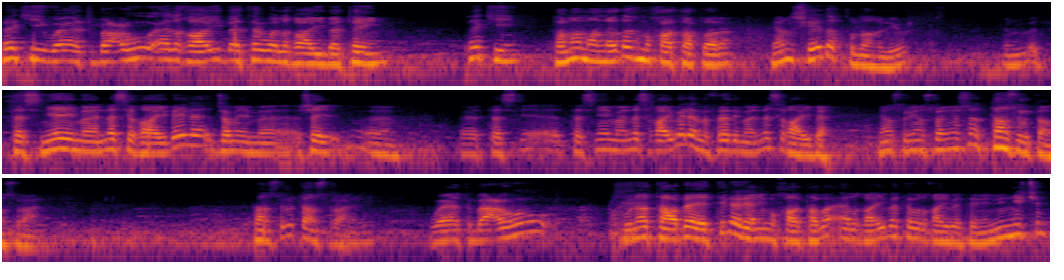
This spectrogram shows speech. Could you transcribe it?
Peki ve etba'uhu el gaibete vel gaibeteyn. Peki tamam anladık muhataplara. Yani şey de kullanılıyor. Tesniye-i müennesi gaibe ile cami şey e, e, tesniye, tesniye müennesi gaibe ile müfredi müennesi gaibe. Yansuru yansuru yansuru tansuru tansurani. Tansuru tansurani. Ve etba'uhu buna tabi ettiler yani muhataba el gaibete vel gaibeteyn. Niçin?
